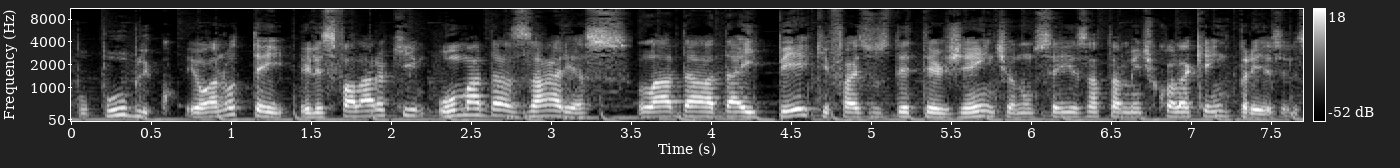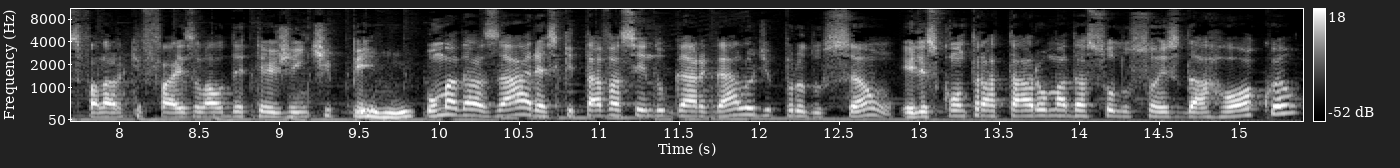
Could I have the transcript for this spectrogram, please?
pro público, eu anotei. Eles falaram que uma das áreas lá da, da IP, que faz os detergentes, eu não sei exatamente qual é que é a empresa, eles falaram que faz lá o detergente IP. Uma das áreas que estava sendo gargalo de produção, eles contrataram uma das soluções da Rockwell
